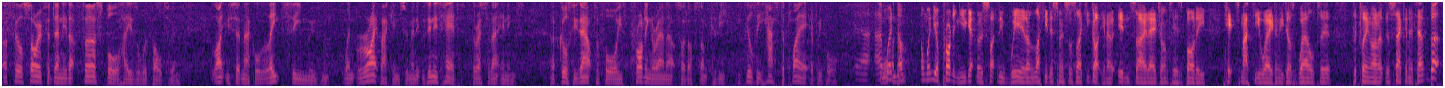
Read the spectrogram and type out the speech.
I, I feel sorry for Denly. That first ball Hazlewood bowled to him, like you said, Nakul, late seam movement went right back into him, and it was in his head for the rest of that innings. And of course, he's out for four. He's prodding around outside off stump because he, he feels he has to play it every ball. Yeah, and What when, an- and when you're prodding, you get those slightly weird, unlucky dismissals like you got, you know, inside edge onto his body, hits Matthew Wade, and he does well to, to cling on at the second attempt. But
